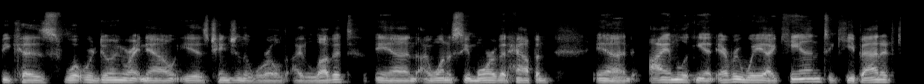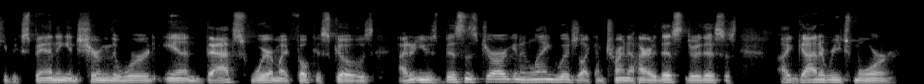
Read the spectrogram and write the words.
because what we're doing right now is changing the world. I love it, and I want to see more of it happen. And I am looking at every way I can to keep at it, keep expanding and sharing the word. And that's where my focus goes. I don't use business jargon and language like I'm trying to hire this, do this. I got to reach more.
